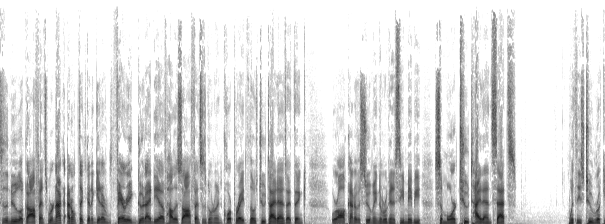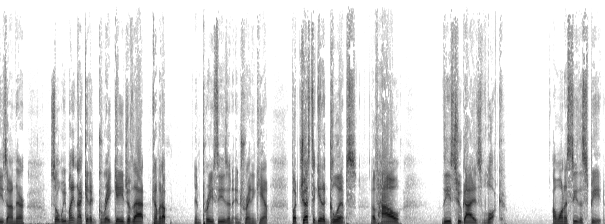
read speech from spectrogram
to the new look offense. We're not I don't think going to get a very good idea of how this offense is going to incorporate those two tight ends. I think we're all kind of assuming that we're going to see maybe some more two tight end sets with these two rookies on there. So we might not get a great gauge of that coming up in preseason and training camp, but just to get a glimpse of how these two guys look. I want to see the speed.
